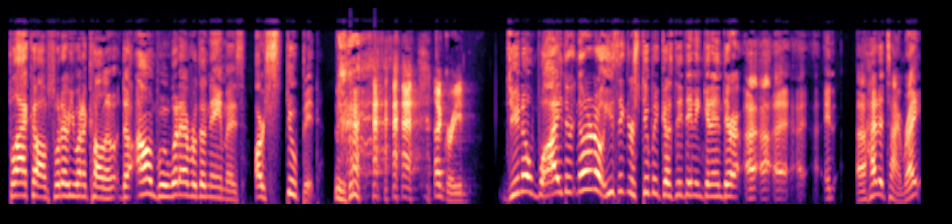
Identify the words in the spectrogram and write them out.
Black Ops, whatever you want to call them, the Anbu, whatever the name is, are stupid. Agreed. Do you know why they're? No, no, no. You think they're stupid because they didn't get in there uh, uh, uh, uh, ahead of time, right?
